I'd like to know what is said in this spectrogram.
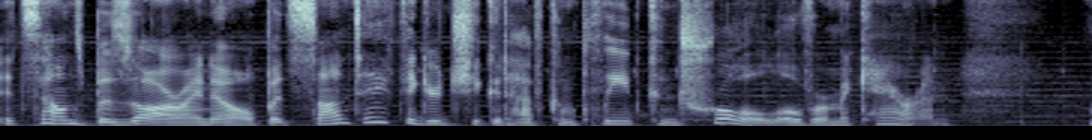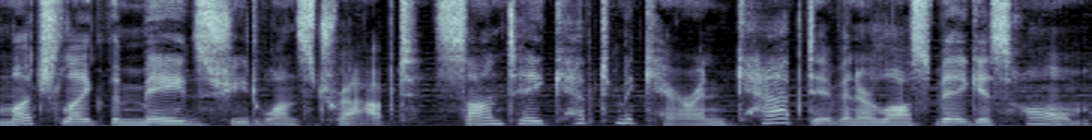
It sounds bizarre, I know, but Sante figured she could have complete control over McCarran. Much like the maids she'd once trapped, Sante kept McCarran captive in her Las Vegas home.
